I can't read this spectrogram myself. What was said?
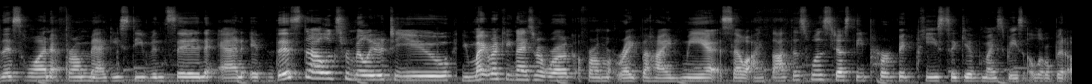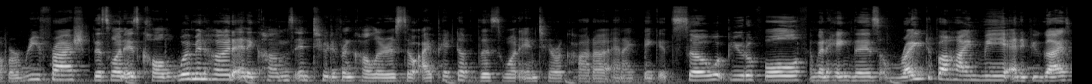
this one from Maggie Stevenson and if this style looks familiar to you, you might recognize her work from right behind me. So I thought this was just the perfect piece to give my space a little bit of a refresh. This one is called Womanhood and it comes in two different colors. So I picked up this one in terracotta and I think it's so beautiful. I'm gonna hang this right behind me and if you guys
